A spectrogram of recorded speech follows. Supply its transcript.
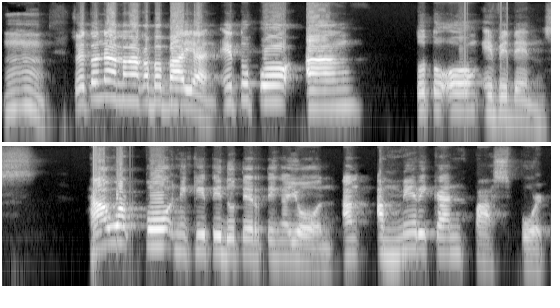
Mm. So ito na mga kababayan, ito po ang totoong evidence. Hawak po ni Kitty Duterte ngayon ang American passport.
